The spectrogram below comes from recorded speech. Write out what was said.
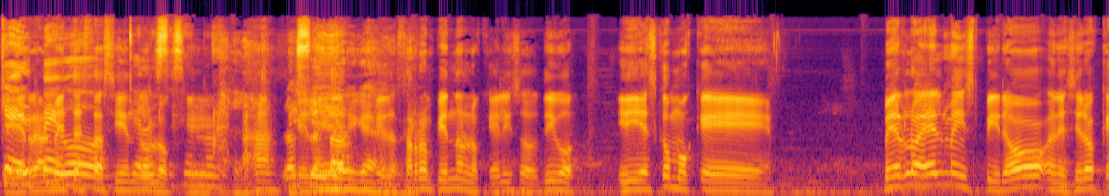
Que él realmente pegó, está haciendo lo está que, haciendo ajá, lo que, suyo. lo está, Oiga. que lo está rompiendo en lo que él hizo. Digo, y es como que verlo a él me inspiró en decir, ok,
